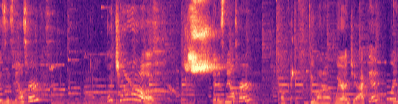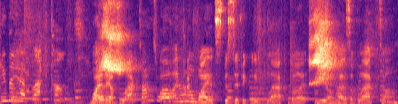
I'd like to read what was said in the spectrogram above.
is his nails hurt? Good job! Did his nails hurt? Okay. Do you want to wear a jacket? Why do they have black tongues? Why do they have black tongues? Well, I don't know why it's specifically black, but Leo has a black tongue.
